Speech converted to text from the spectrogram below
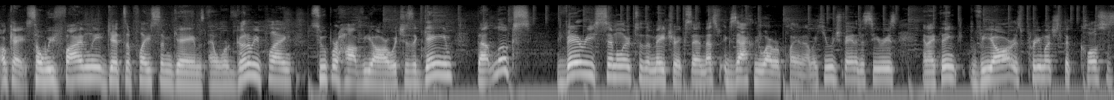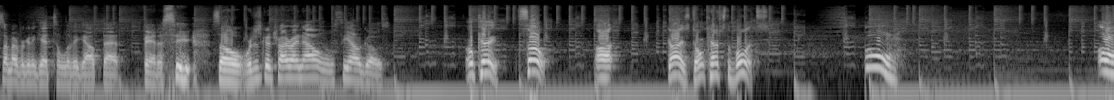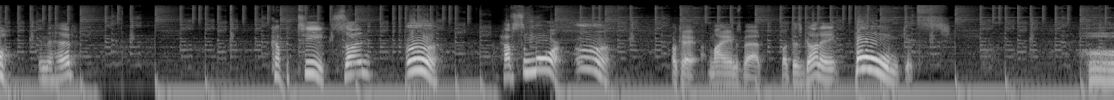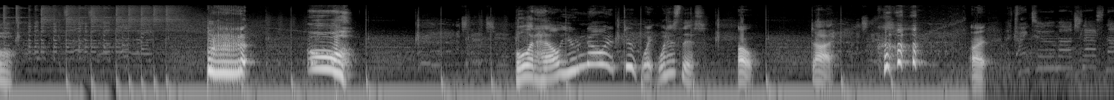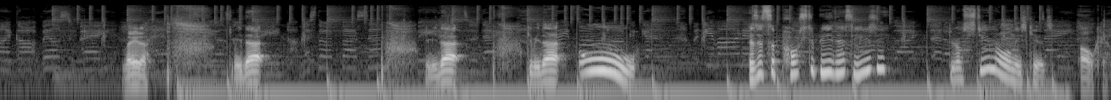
Okay, so we finally get to play some games and we're gonna be playing Superhot VR, which is a game that looks very similar to The Matrix and that's exactly why we're playing it. I'm a huge fan of the series and I think VR is pretty much the closest I'm ever gonna get to living out that fantasy. So we're just gonna try right now and we'll see how it goes. Okay, so, uh, guys, don't catch the bullets. Boom! Oh, in the head. Cup of tea, son. Uh, have some more. Uh. Okay, my aim's bad, but this gun ain't. Boom! Gets. Oh. Oh! Bullet hell, you know it, dude. Wait, what is this? Oh, die. All right. Later. Give me that. Give me that. Give me that. Ooh. Is it supposed to be this easy? Dude, I'm steamrolling these kids. Oh, okay.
